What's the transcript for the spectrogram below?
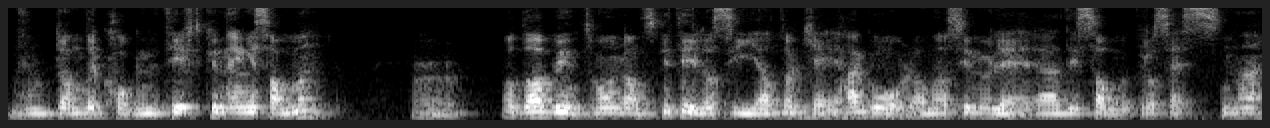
hvordan det kognitivt kunne henge sammen. Og da begynte man ganske tidlig å si at ok, her går det an å simulere de samme prosessene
